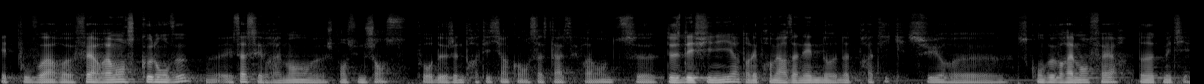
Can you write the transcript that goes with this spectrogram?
et de pouvoir euh, faire vraiment ce que l'on veut. Euh, Et ça, c'est vraiment, je pense, une chance pour de jeunes praticiens quand on s'installe. C'est vraiment de se, définir dans les premières années de no- notre pratique sur ce qu'on veut vraiment faire dans notre métier.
